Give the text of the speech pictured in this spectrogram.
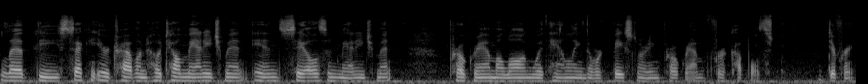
led the second year travel and hotel management in sales and management program along with handling the work-based learning program for a couple different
